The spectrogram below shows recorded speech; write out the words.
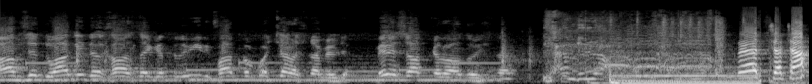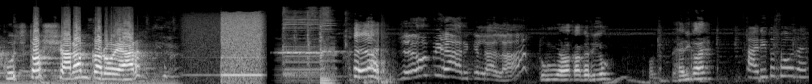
आपसे दुआ की दरखास्त है कि तलवीर फातमा को अच्छा रिश्ता मिल जाए। मेरे साथ करवा दो रिश्ता अरे चचा कुछ तो शर्म करो यार। तुम यहाँ क्या कर रही हो? हैरी कहाँ है? हैरी तो सो रहा है।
